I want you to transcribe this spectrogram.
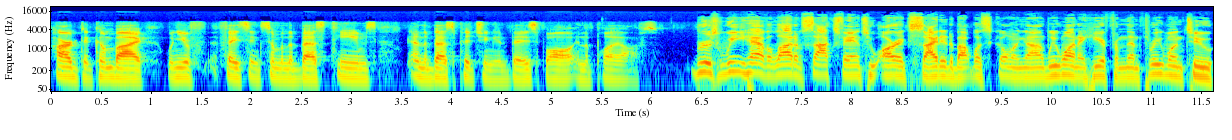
hard to come by when you're facing some of the best teams and the best pitching in baseball in the playoffs. Bruce, we have a lot of Sox fans who are excited about what's going on. We want to hear from them. 312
